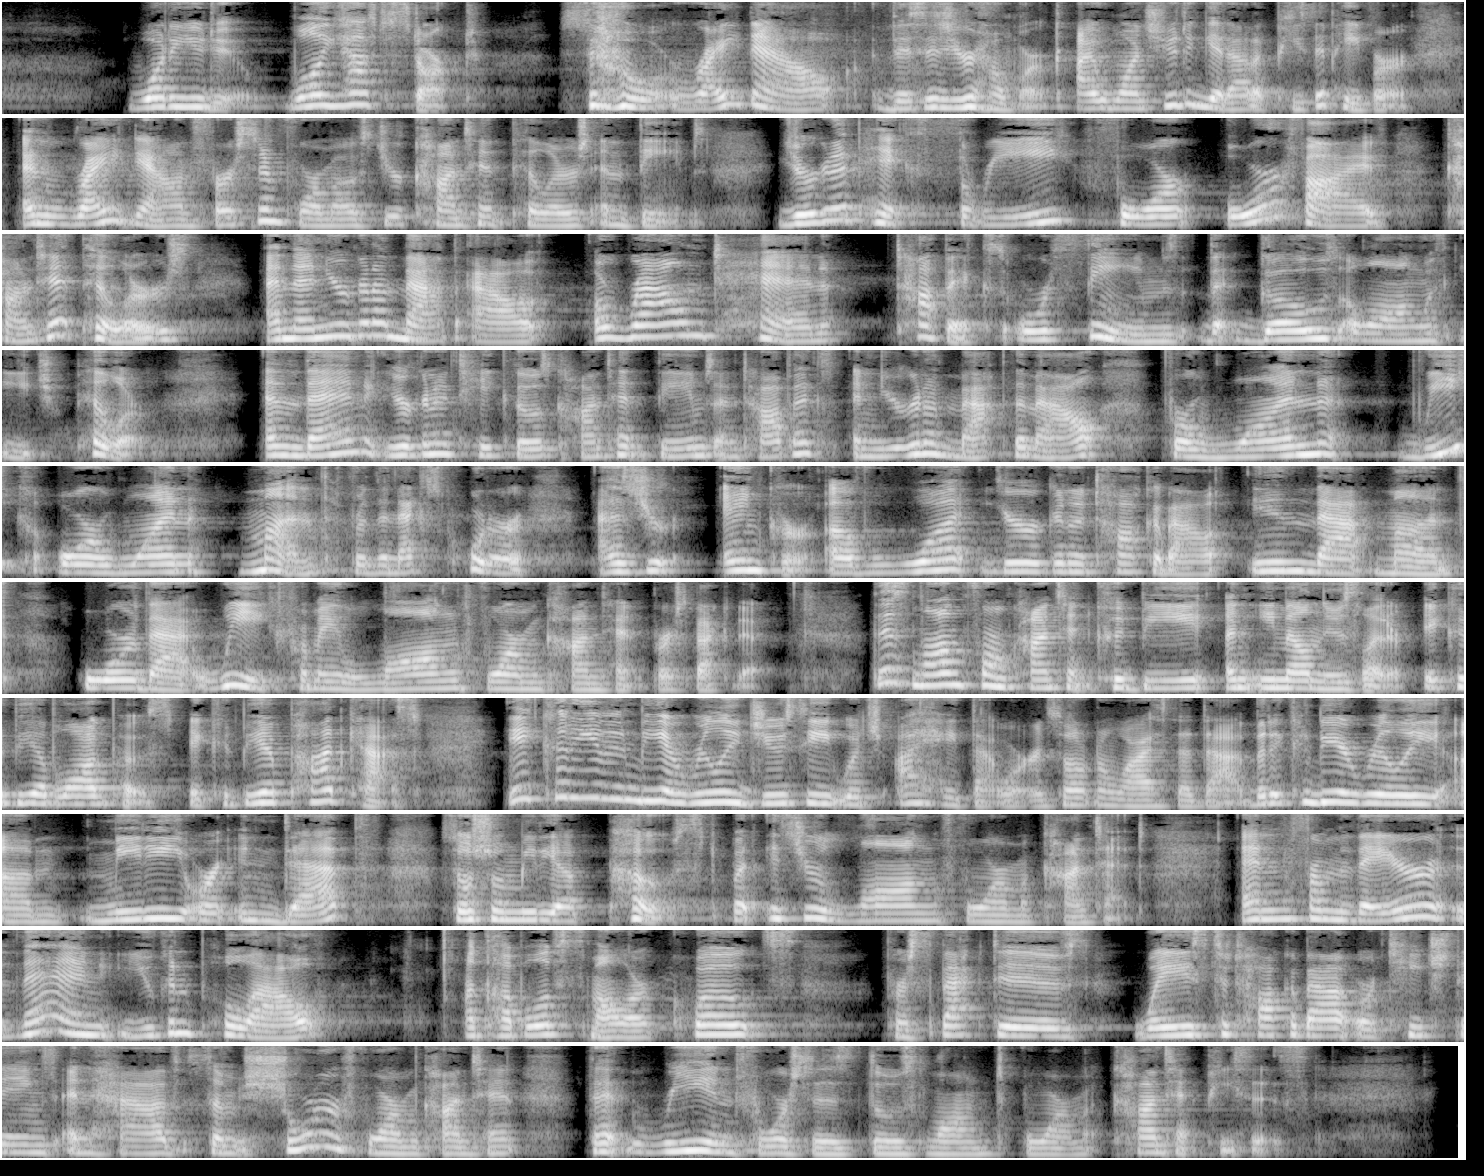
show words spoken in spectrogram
what do you do? Well, you have to start. So, right now, this is your homework. I want you to get out a piece of paper and write down, first and foremost, your content pillars and themes. You're going to pick three, four, or five content pillars, and then you're going to map out around 10 topics or themes that goes along with each pillar. And then you're going to take those content themes and topics and you're going to map them out for one week or one month for the next quarter as your anchor of what you're going to talk about in that month or that week from a long form content perspective. This long form content could be an email newsletter. It could be a blog post. It could be a podcast. It could even be a really juicy, which I hate that word, so I don't know why I said that, but it could be a really um, meaty or in depth social media post, but it's your long form content. And from there, then you can pull out a couple of smaller quotes, perspectives, ways to talk about or teach things, and have some shorter form content that reinforces those long form content pieces.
